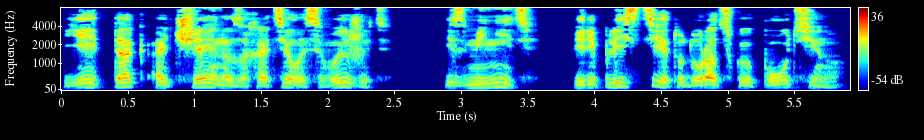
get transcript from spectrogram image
Ей так отчаянно захотелось выжить, изменить, переплести эту дурацкую паутину.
